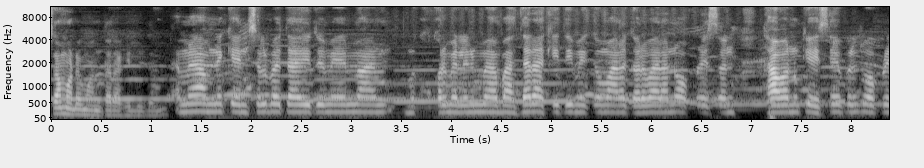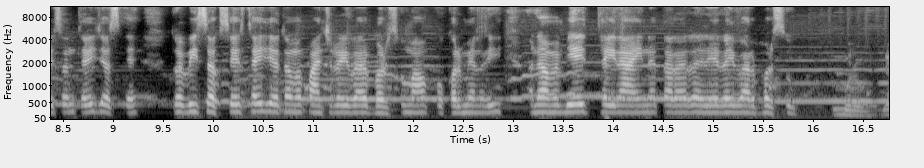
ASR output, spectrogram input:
શા માટે માનતા રાખી દીધા એમણે અમને કેન્સલ બતાવ્યું હતું મેં ખોખર મેલની બાધા રાખી હતી મેં કે મારા ઘરવાળાનું ઓપરેશન થવાનું કહેશે પરંતુ ઓપરેશન થઈ જશે તો બી સક્સેસ થઈ જાય તો અમે પાંચ રવિવાર ભરશું માં ખોખર મેલડી અને અમે બે જ થઈને આવીને તારા રવિવાર ભરશું. બરોબર.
